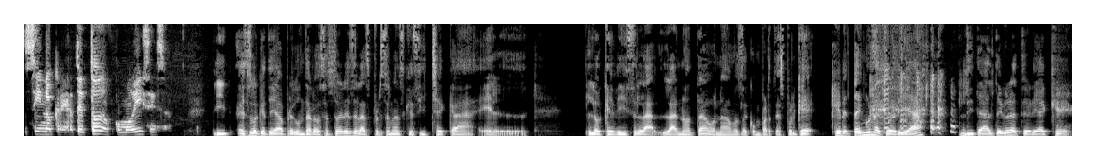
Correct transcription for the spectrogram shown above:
sin no creerte todo, como dices. Y es lo que te iba a preguntar, o sea, tú eres de las personas que sí checa el lo que dice la, la nota o nada más la compartes, porque tengo una teoría literal tengo una teoría que,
